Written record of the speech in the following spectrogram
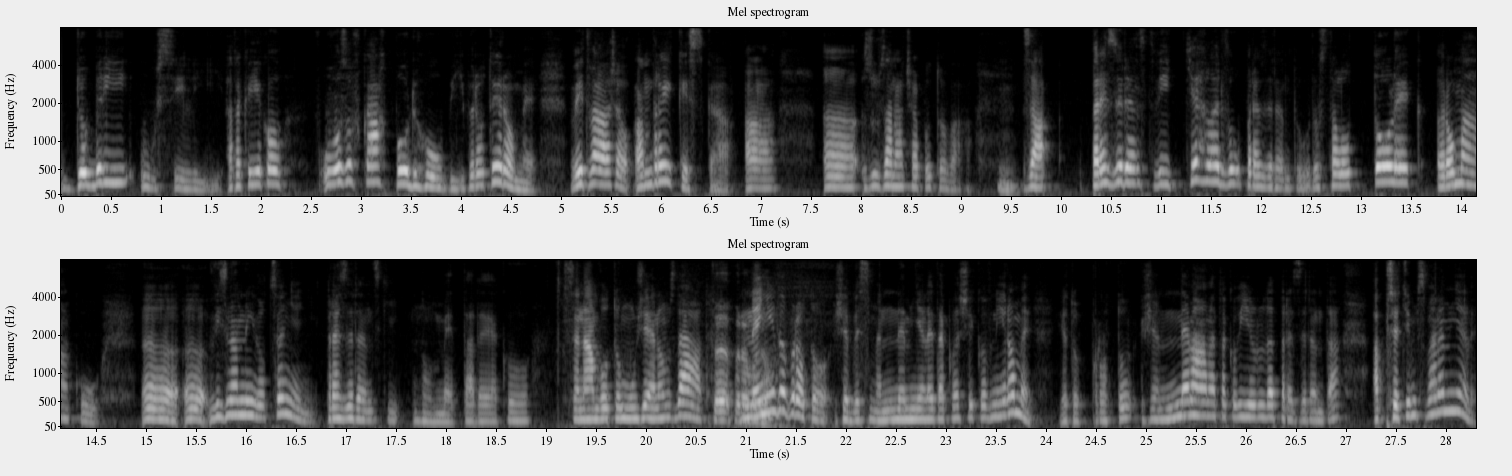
dobrý úsilí a taky jako úvozovkách podhoubí pro ty Romy vytvářel Andrej Kiska a uh, Zuzana Čaputová. Hmm. Za prezidentství těchto dvou prezidentů dostalo tolik Romáků, eh, eh, významný ocenění prezidentský, no my tady jako se nám o tom může jenom zdát. To je pravda. Není to proto, že bychom neměli takhle šikovný Romy. Je to proto, že nemáme takovýhle prezidenta a předtím jsme neměli.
